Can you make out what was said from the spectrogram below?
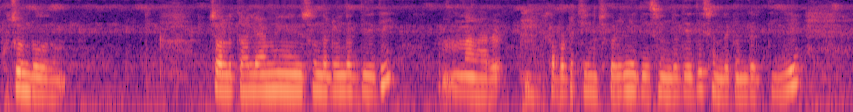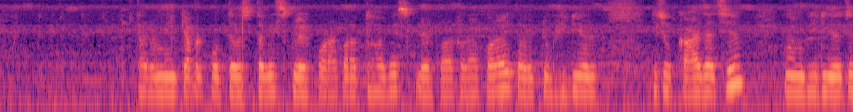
প্রচণ্ড গরম। চলো তাহলে আমি সন্ধ্যা টন্দা দিয়ে দিই। আর কাপড়টা চেঞ্জ করে নিয়ে দিয়ে সন্ধ্যা দিয়ে দিই। সন্ধ্যা টন্দা দিয়ে তারপর মেয়েকে আবার পড়তে বসতে হবে। স্কুলের পড়া করাতে হবে। স্কুলের পড়া টড়া করাই। তারপর একটু ভিডিওর কিছু কাজ আছে। ভিডিও যে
